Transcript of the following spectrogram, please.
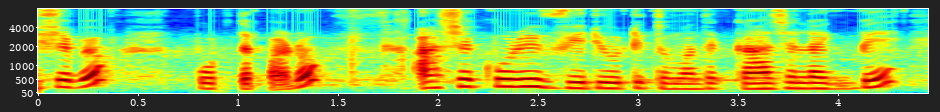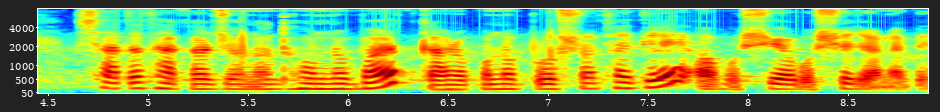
হিসেবেও পড়তে পারো। আশা করি ভিডিওটি তোমাদের কাজে লাগবে। সাথে থাকার জন্য ধন্যবাদ। কারও কোনো প্রশ্ন থাকলে অবশ্যই অবশ্যই জানাবে।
